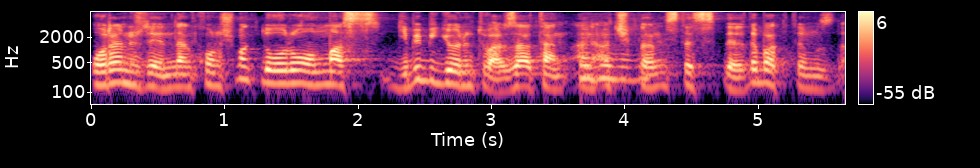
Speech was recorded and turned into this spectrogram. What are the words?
oran üzerinden konuşmak doğru olmaz gibi bir görüntü var. Zaten hani açıklanan istatistiklere de baktığımızda.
